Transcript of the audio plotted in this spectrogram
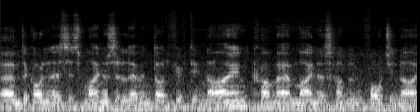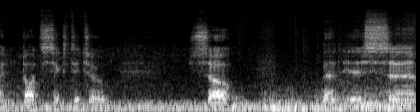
Um, the coordinates is minus 11.59, comma minus 149.62. So that is uh,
